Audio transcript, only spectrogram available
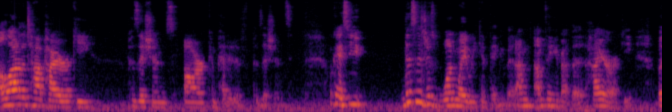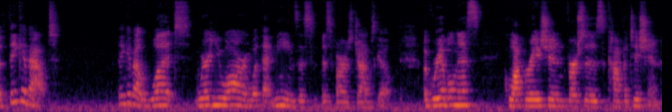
A lot of the top hierarchy positions are competitive positions. Okay, so you, this is just one way we can think of it. I'm, I'm thinking about the hierarchy, but think about think about what where you are and what that means as, as far as jobs go. Agreeableness, cooperation versus competition.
